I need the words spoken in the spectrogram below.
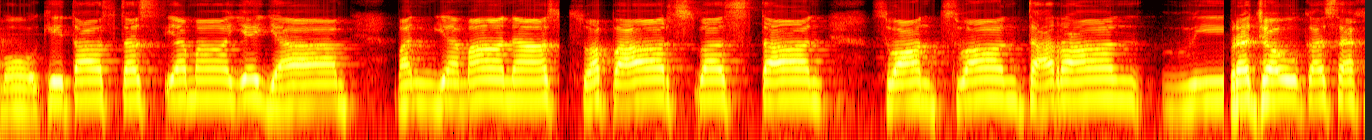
मोहितास्तस्य मायया मन्यमाना स्वपार्श्वस्थान् स्वान् स्वान्तरान् विव्रजौकसः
